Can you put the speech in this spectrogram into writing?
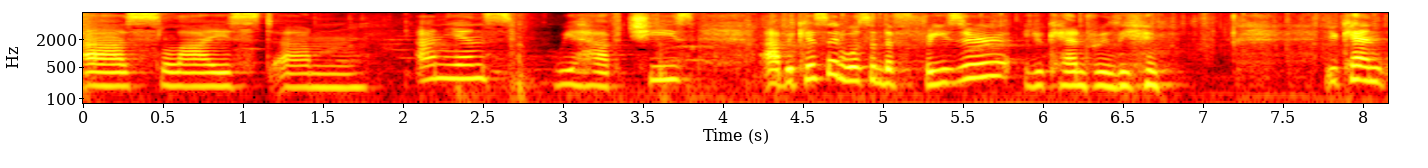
uh, sliced um, onions. We have cheese. Uh, because it was in the freezer, you can't really... you can't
